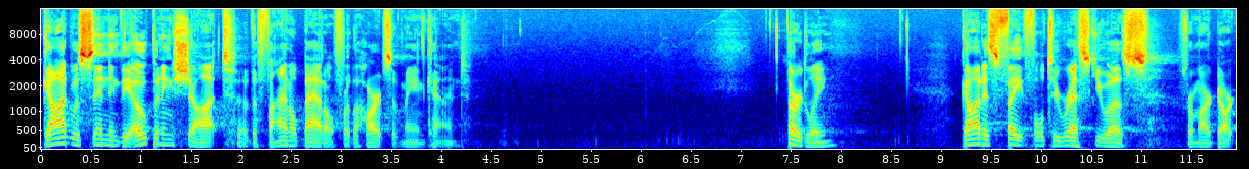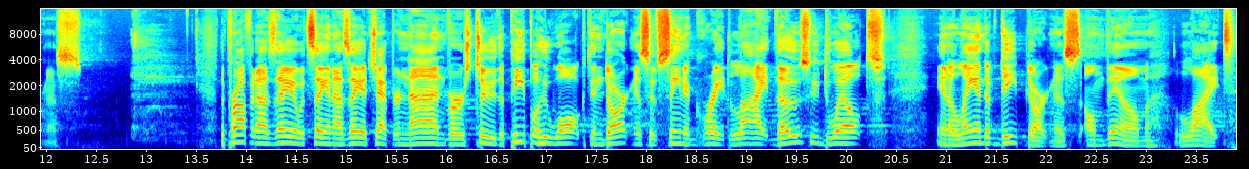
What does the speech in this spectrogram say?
God was sending the opening shot of the final battle for the hearts of mankind. Thirdly, God is faithful to rescue us from our darkness. The prophet Isaiah would say in Isaiah chapter 9, verse 2 The people who walked in darkness have seen a great light. Those who dwelt in a land of deep darkness, on them light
